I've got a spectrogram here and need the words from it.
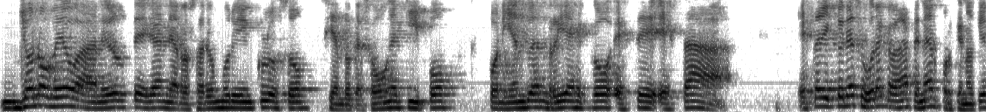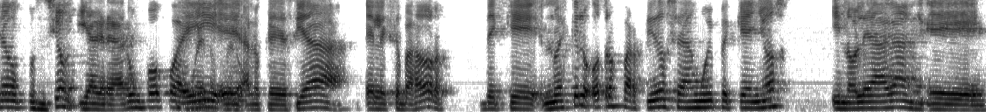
yo no veo a Daniel Ortega ni a Rosario Murillo incluso, siendo que son un equipo, poniendo en riesgo este, esta, esta victoria segura que van a tener porque no tienen oposición y agregar un poco ahí eh, a lo que decía el ex embajador de que no es que los otros partidos sean muy pequeños y no le hagan eh,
